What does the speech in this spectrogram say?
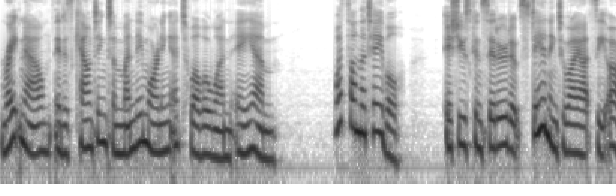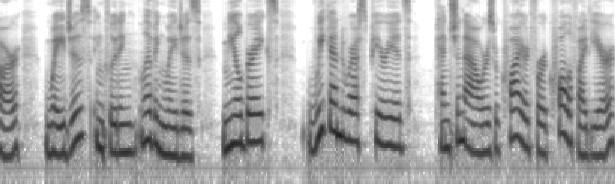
Right now, it is counting to Monday morning at 12:01 a.m. What's on the table? Issues considered outstanding to IATSE are wages, including living wages, meal breaks, weekend rest periods, pension hours required for a qualified year,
